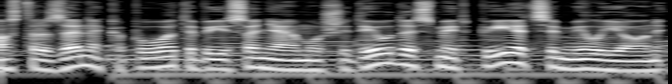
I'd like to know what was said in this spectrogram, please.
AstraZeneca pote bija saņēmuši 25 miljoni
